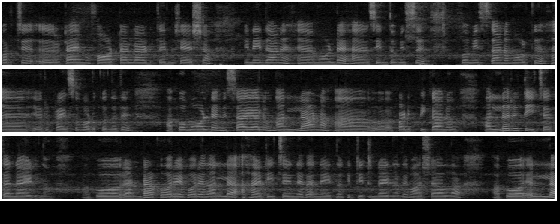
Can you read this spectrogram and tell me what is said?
കുറച്ച് ടൈം ഫോട്ടോ എല്ലാം എടുത്തതിന് ശേഷം പിന്നെ ഇതാണ് മോളുടെ സിന്ധു മിസ്സ് അപ്പോൾ മിസ്സാണ് മോൾക്ക് ഈ ഒരു പ്രൈസ് കൊടുക്കുന്നത്. അപ്പോൾ മോളുടെ മിസ്സായാലും നല്ലോണം ആ, പഠിപ്പിക്കാനും നല്ലൊരു ടീച്ചർ തന്നെ ആയിരുന്നു അപ്പോൾ രണ്ടാൾക്കും ഒരേപോലെ നല്ല ടീച്ചറിനെ തന്നെയായിരുന്നു കിട്ടിയിട്ടുണ്ടായിരുന്നത് മാഷാ അള്ളാ. അപ്പോൾ എല്ലാ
